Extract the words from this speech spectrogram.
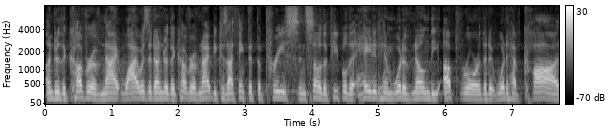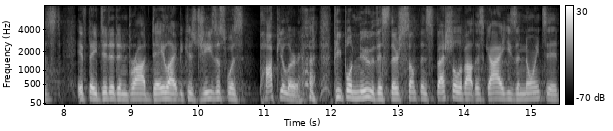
under the cover of night. Why was it under the cover of night? Because I think that the priests and some of the people that hated him would have known the uproar that it would have caused if they did it in broad daylight because Jesus was popular. people knew this, there's something special about this guy, he's anointed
